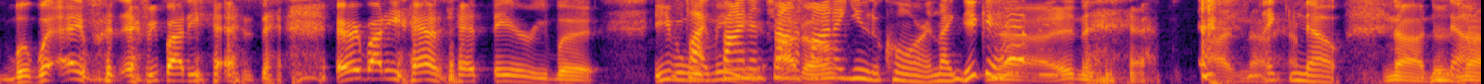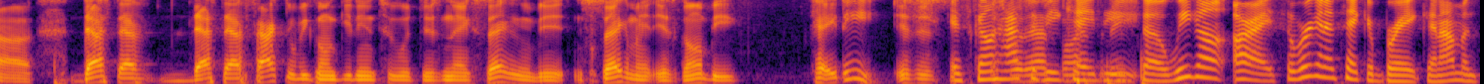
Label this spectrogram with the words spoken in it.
but, but, hey, but everybody has that. Everybody has that theory, but even it's like me, finding trying I to find a unicorn. Like it can Nah, happen. it didn't happen. I did not Like happen. no, Nah, No. nah. That's that. That's that factor we're gonna get into with this next segment. Segment is gonna be KD. It's just. it's gonna have to be gonna have KD. So we gonna all right. So we're gonna take a break, and I'm gonna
